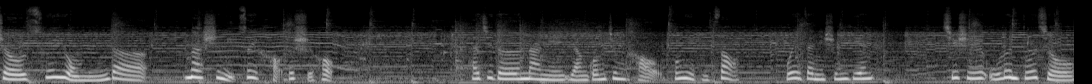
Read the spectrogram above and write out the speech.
首崔永明的《那是你最好的时候》，还记得那年阳光正好，风也不燥，我也在你身边。其实无论多久，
